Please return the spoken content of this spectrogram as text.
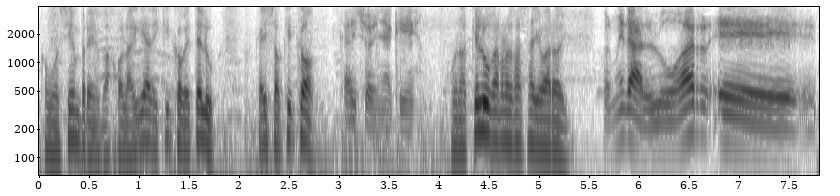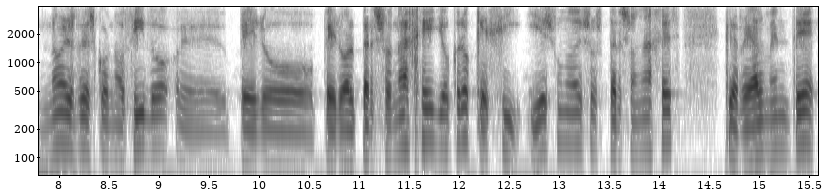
como siempre, bajo la guía de Kiko Betelu. Kaiso, Kiko. Kaiso Iñaki. Bueno, ¿a qué lugar nos vas a llevar hoy? Pues mira, el lugar eh, no es desconocido, eh, pero, pero al personaje yo creo que sí, y es uno de esos personajes que realmente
